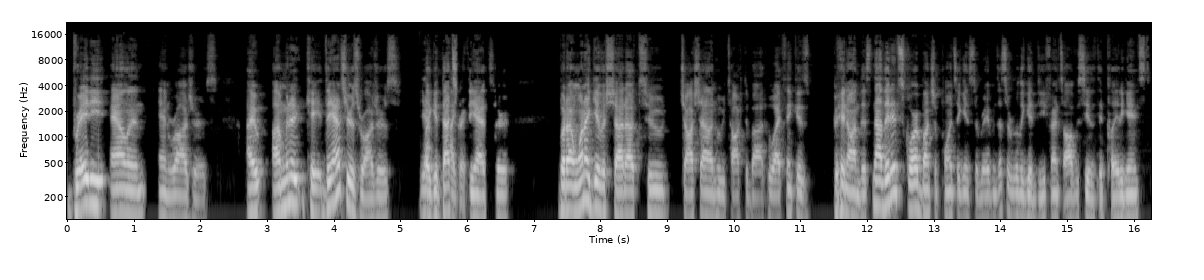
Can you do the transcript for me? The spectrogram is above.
Brady, Allen, and Rodgers. I I'm gonna. Okay, the answer is Rodgers. Yeah, like that's the answer. But I want to give a shout out to Josh Allen, who we talked about, who I think has been on this. Now they didn't score a bunch of points against the Ravens. That's a really good defense, obviously, that they played against.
